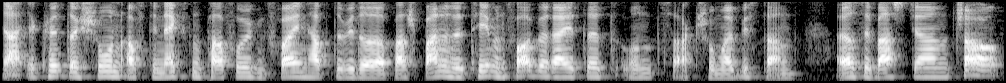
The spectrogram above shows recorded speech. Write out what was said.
Ja, ihr könnt euch schon auf die nächsten paar Folgen freuen, habt ihr wieder ein paar spannende Themen vorbereitet und sagt schon mal bis dann. Euer Sebastian, ciao!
